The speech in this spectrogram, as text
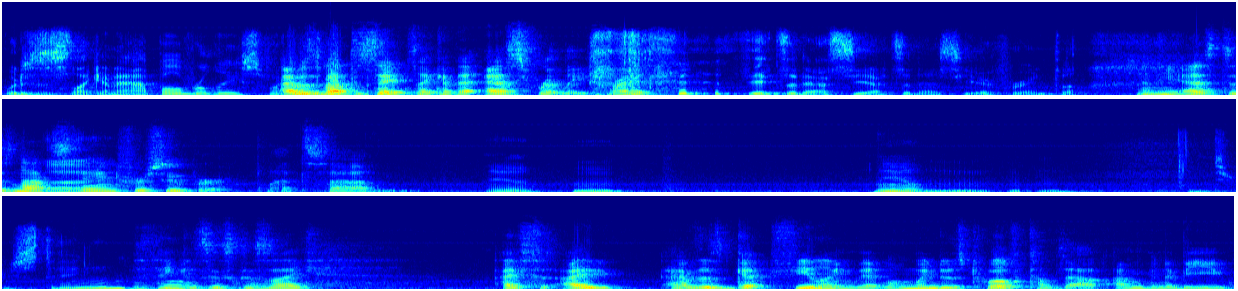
What is this like an Apple release? I was about to say it's like the S release, right? it's an S. Yeah, it's an S here for Intel. And the S does not Uh, stand for super. Let's, uh, Yeah. Hmm. you know, Interesting. the thing is, is because like, I, I have this gut feeling that when Windows 12 comes out, I'm going to be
